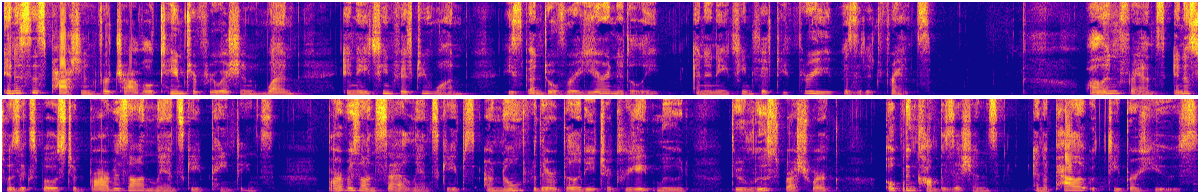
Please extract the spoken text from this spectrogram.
Inness's passion for travel came to fruition when, in 1851, he spent over a year in Italy and in 1853 visited France. While in France, Inness was exposed to Barbizon landscape paintings. Barbizon style landscapes are known for their ability to create mood through loose brushwork, open compositions, and a palette with deeper hues.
